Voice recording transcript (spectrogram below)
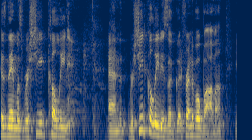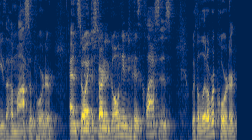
his name was Rashid Khalidi. And Rashid Khalidi is a good friend of Obama. He's a Hamas supporter. And so I just started going into his classes with a little recorder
